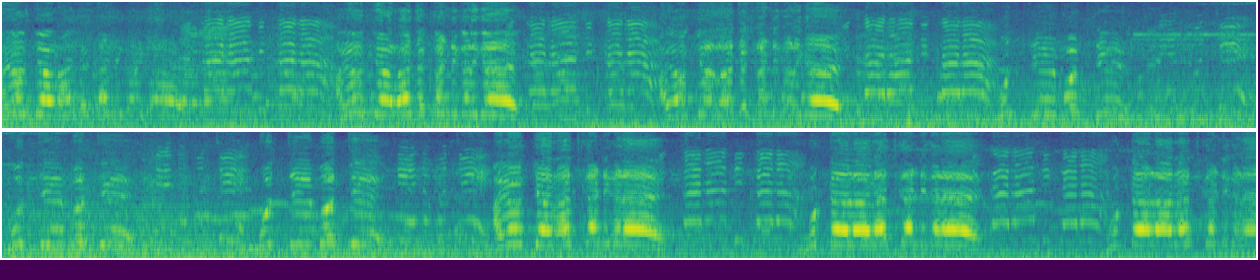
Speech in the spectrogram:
ಅಯೋಗ್ಯ ರಾಜಕಾರಣಿಗಳಿಗೆ. ಅಯೋಗ್ಯ ರಾಜಕಾರಣಿಗಳಿಗೆ. ಅಯೋಗ್ಯ ರಾಜಕಾರಣಿಗಳಿಗೆ. ಮುಚ್ಚಿ ಮುಚ್ಚಿ ಮುಚ್ಚಿ. ಮುಚ್ಚಿ ಮುಚ್ಚಿ ಮುಚ್ಚಿ. ಅಯೋಗ್ಯ ರಾಜಕಾರಣಿಗಳೇ. ಮುಟ್ಟಾಳ ರಾಜಕಾರಣಿಗಳೇ. ಮುಟ್ಟಾಳ ರಾಜಕಾರಣಿಗಳೇ.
